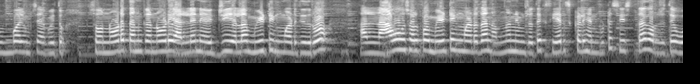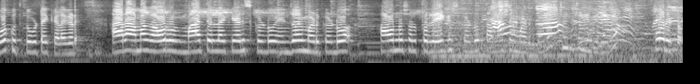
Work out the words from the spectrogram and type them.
ತುಂಬ ಹಿಂಸೆ ಆಗೋಯ್ತು. ಸೊ ನೋಡೋ ತನಕ ನೋಡಿ, ಅಲ್ಲೇನೆ ಅಜ್ಜಿ ಎಲ್ಲ ಮೀಟಿಂಗ್ ಮಾಡ್ತಿದ್ರು. ಅಲ್ಲಿ ನಾವು ಸ್ವಲ್ಪ ಮೀಟಿಂಗ್ ಮಾಡೋದ ನಮ್ಮನ್ನು ನಿಮ್ಮ ಜೊತೆಗೆ ಸೇರಿಸ್ಕೊಳ್ಳಿ ಅಂದ್ಬಿಟ್ಟು ಶಿಸ್ತಾಗಿ ಅವ್ರ ಜೊತೆ ಹೋಗಿ ಕುತ್ಕೊಬಿಟ್ಟೆ ಕೆಳಗಡೆ. ಆರಾಮಾಗಿ ಅವ್ರ ಮಾತೆಲ್ಲ ಕೇಳಿಸ್ಕೊಂಡು ಎಂಜಾಯ್ ಮಾಡ್ಕೊಂಡು ಅವ್ರನ್ನ ಸ್ವಲ್ಪ ರೇಗಿಸ್ಕೊಂಡು, ತಮಾಷೆ ಮಾಡ್ಕೊಂಡು ಹೊರಟು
